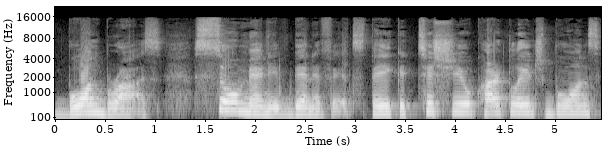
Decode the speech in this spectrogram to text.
bone broth. So many benefits. Take tissue, cartilage, bones,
